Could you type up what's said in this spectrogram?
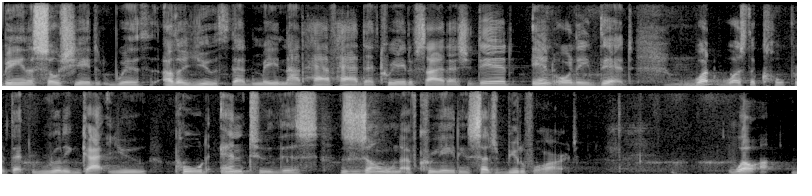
being associated with other youth that may not have had that creative side as you did, and or they did, mm-hmm. what was the culprit that really got you pulled into this zone of creating such beautiful art? Well, uh,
